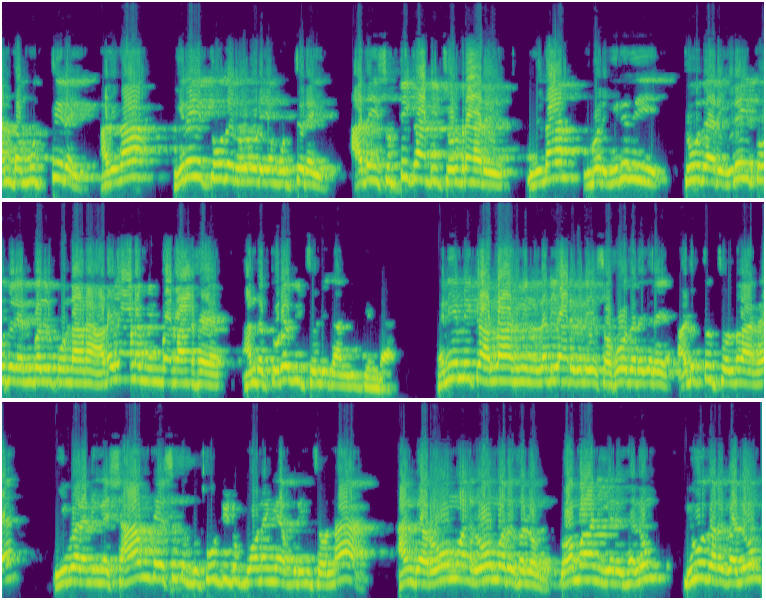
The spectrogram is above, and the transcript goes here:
அந்த முத்திரை அதுதான் இறை தூதர்களுடைய முத்திரை. அதை சுட்டிக்காட்டி சொல்றாரு இதுதான் இவர் இறுதி தூதர் இறை தூதர் என்பதற்கு உண்டான அடையாளம் என்பதாக அந்த துறவி சொல்லி காண்பிக்கின்றார். கனியமிக்க அல்லாஹுவின் நல்லடியார்களே சகோதரர்களே அடுத்து சொல்றாங்க இவரை நீங்க ஷாம் தேசத்துக்கு கூட்டிட்டு போனீங்க அப்படின்னு சொன்னா அங்க ரோம ரோமர்களும் ரோமானியர்களும் யூதர்களும்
